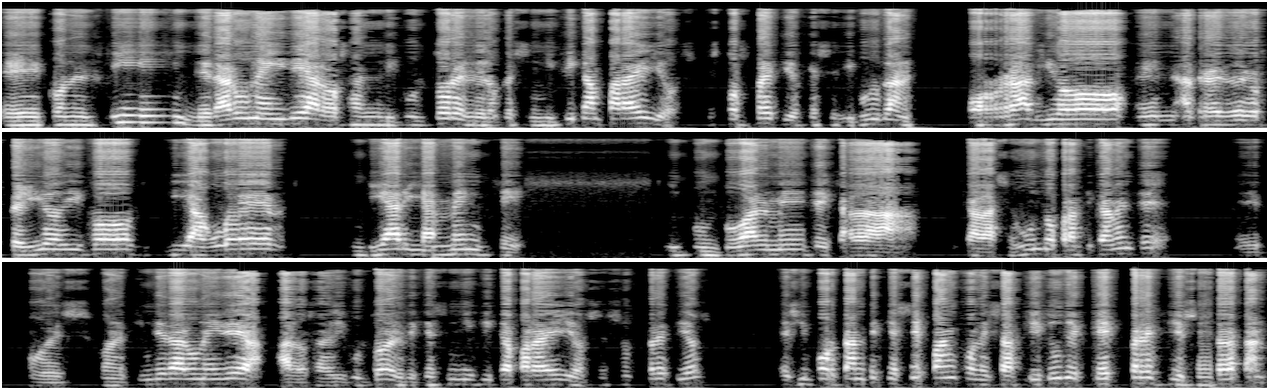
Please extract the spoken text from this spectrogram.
Eh, con el fin de dar una idea a los agricultores de lo que significan para ellos estos precios que se divulgan por radio, a través de los periódicos, vía web, diariamente y puntualmente cada, segundo prácticamente, pues con el fin de dar una idea a los agricultores de qué significa para ellos esos precios, es importante que sepan con exactitud de qué precios se tratan.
